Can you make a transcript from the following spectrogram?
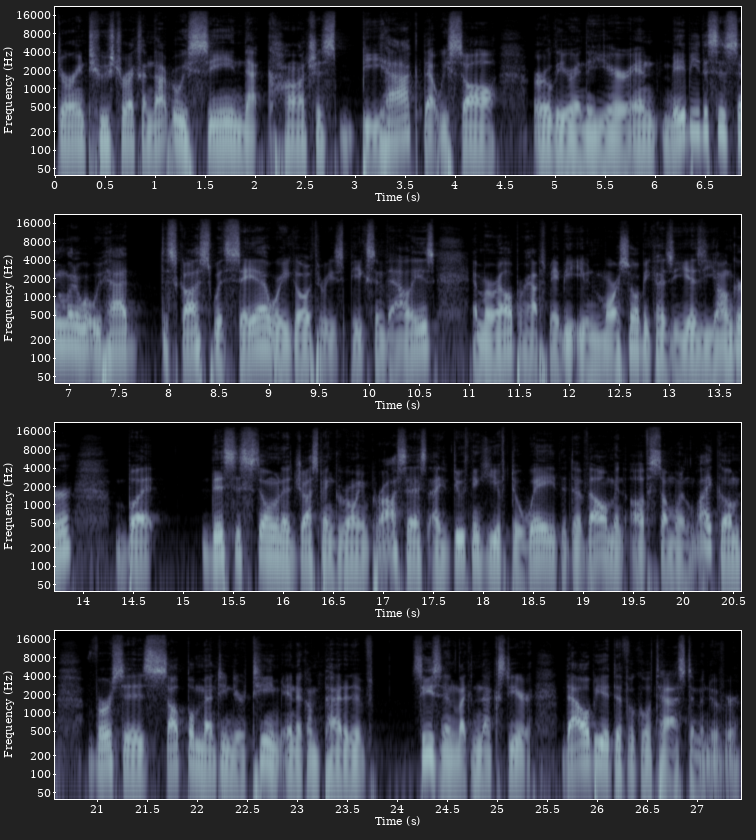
during two strikes. I'm not really seeing that conscious B hack that we saw earlier in the year. And maybe this is similar to what we've had discussed with Seiya, where you go through these peaks and valleys, and Morel perhaps maybe even more so because he is younger. But this is still an adjustment growing process. I do think you have to weigh the development of someone like him versus supplementing your team in a competitive season like next year. That will be a difficult task to maneuver.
